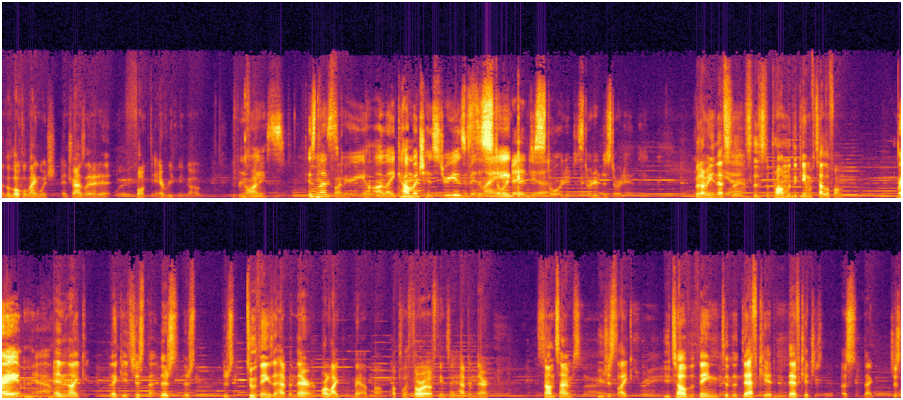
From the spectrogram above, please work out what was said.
in the local language and translated it fucked everything up it's pretty funny Nice. Isn't that Pretty funny. scary, huh? Like how much history has It's been distorted, like yeah. distorted, distorted, distorted. Like, but I mean that's the, it's, that's the problem with the game of telephone right. Yeah. and like like it's just there's there's there's two things that happen there or like a, a plethora of things that happen there sometimes you just like you tell the thing to the deaf kid and the deaf kid just as- like just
